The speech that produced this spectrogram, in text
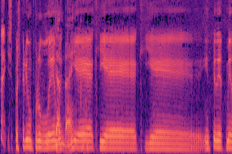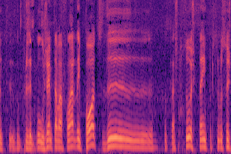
Não, isso depois cria um problema Também, que, é, que, é, que é, independentemente, por exemplo, o Jaime estava a falar da hipótese de as pessoas que têm perturbações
